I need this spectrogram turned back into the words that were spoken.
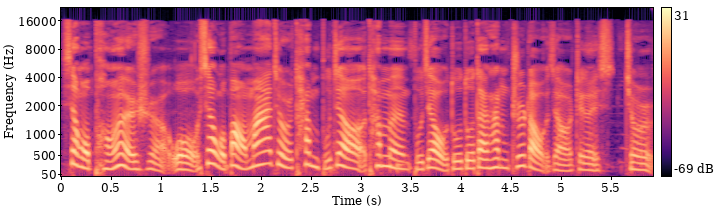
像我朋友也是，我像我爸我妈，就是他们不叫他们不叫我多多，但是他们知道我叫这个，就是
